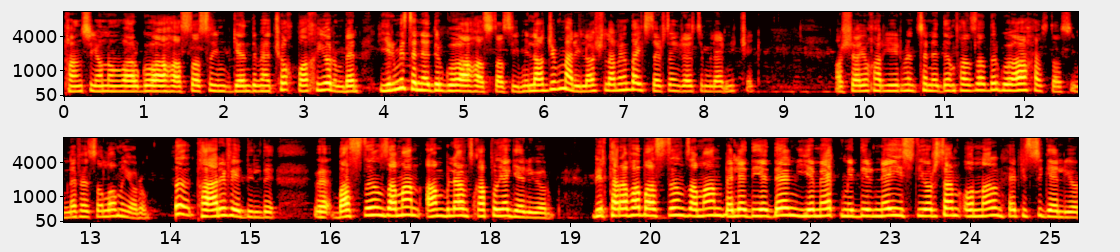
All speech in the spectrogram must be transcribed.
Tansiyonum var, gua hastasıyım. Kendime çok bakıyorum. Ben 20 senedir gua hastasıyım. İlacım var. İlaçlarını da istersen resimlerini çek. Aşağı yukarı 20 seneden fazladır gua hastasıyım. Nefes alamıyorum. Tarif edildi. Ve bastığın zaman ambulans kapıya geliyorum. Bir tarafa bastığın zaman belediyeden yemek midir ne istiyorsan onların hepsi geliyor.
